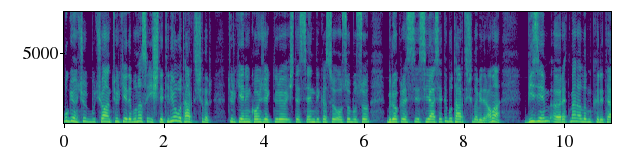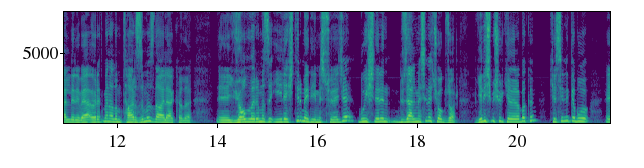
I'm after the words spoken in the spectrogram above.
bugün şu bu, şu an Türkiye'de bu nasıl işletiliyor bu tartışılır. Türkiye'nin konjektürü, işte sendikası, osu busu, bürokrasisi, siyaseti bu tartışılabilir ama bizim öğretmen alım kriterleri veya öğretmen alım tarzımızla alakalı e, yollarımızı iyileştirmediğimiz sürece bu işlerin düzelmesi de çok zor. Gelişmiş ülkelere bakın kesinlikle bu e,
